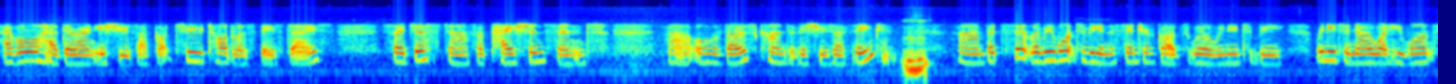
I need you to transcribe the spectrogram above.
have all had their own issues. I've got two toddlers these days, so just uh, for patience and uh, all of those kinds of issues, I think. Um, but certainly, we want to be in the center of God's will. We need to be. We need to know what He wants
